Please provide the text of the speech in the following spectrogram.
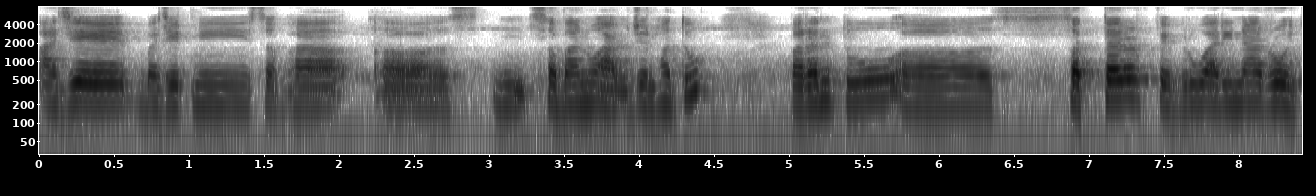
આજે બજેટની સભા સભાનું આયોજન હતું. પરંતુ સત્તર ફેબ્રુઆરીના રોજ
